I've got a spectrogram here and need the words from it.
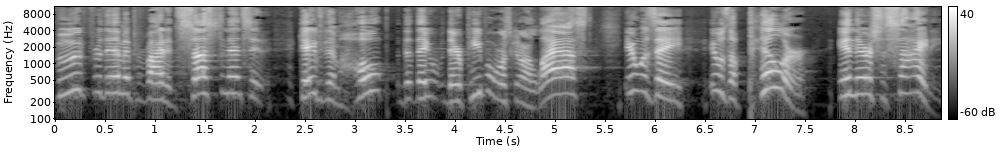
food for them, it provided sustenance, it, gave them hope that they, their people was going to last. It was, a, it was a pillar in their society.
